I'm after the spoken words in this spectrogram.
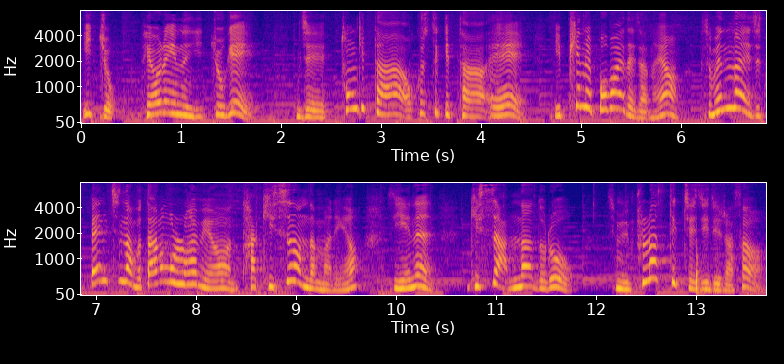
이쪽 베어링 있는 이쪽에 이제 통기타, 어쿠스틱 기타에 이 핀을 뽑아야 되잖아요. 그래서 맨날 이제 벤치나 뭐 다른 걸로 하면 다 기스 난단 말이에요. 그래서 얘는 기스 안 나도록 지금 플라스틱 재질이라서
